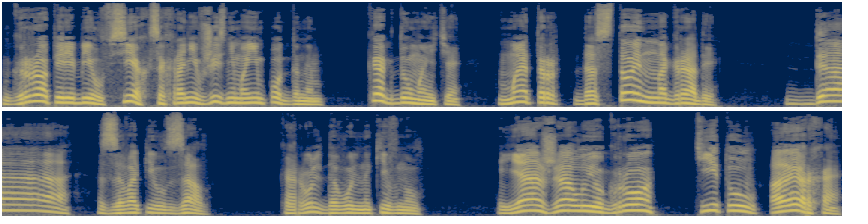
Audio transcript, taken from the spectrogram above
Гро перебил всех, сохранив жизни моим подданным. Как думаете, мэтр достоин награды? «Да!» — завопил зал. Король довольно кивнул. «Я жалую Гро титул Аэрха.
